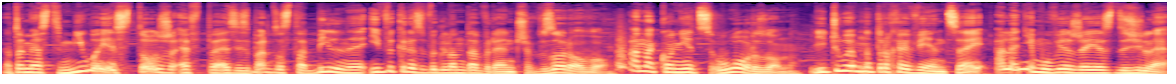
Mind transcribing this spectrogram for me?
Natomiast miłe jest to, że FPS jest bardzo stabilny i wykres wygląda wręcz wzorowo. A na koniec Warzone. Liczyłem na trochę więcej, ale nie mówię, że jest źle.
